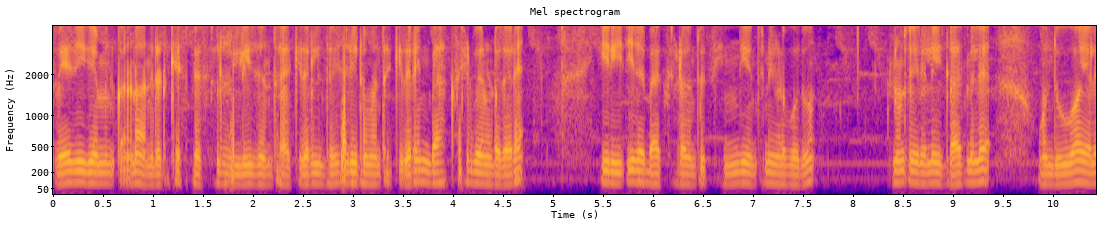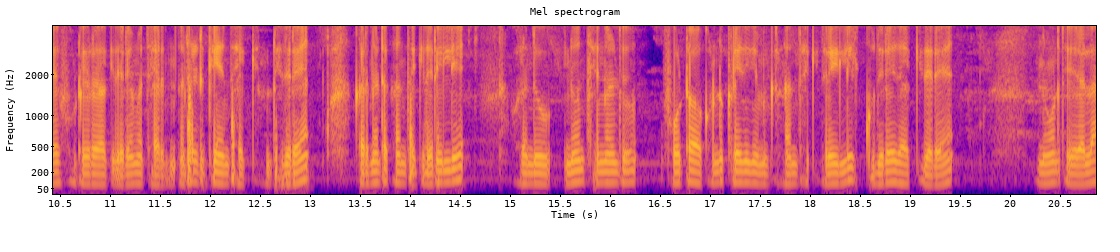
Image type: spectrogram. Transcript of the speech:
crazy gaming Kannada hundred K special release ಅಂತ ಹಾಕಿದ್ದಾರೆ. ಇಲ್ಲಿ ಜೈ ಶ್ರೀರಾಮ್ ಅಂತ ಹಾಕಿದ್ದಾರೆ. ಇನ್ನು ಬ್ಯಾಕ್ ಸೈಡ್ ಬೇರೆ ನೋಡಿದ್ದಾರೆ. ಈ ರೀತಿ ಇದೆ ಬ್ಯಾಕ್ ಸೈಡ್ ಅಂತೂ ಹಿಂದಿ ಅಂತಲೇ ಹೇಳ್ಬೋದು. ನೋಡ್ತಾ ಇರಲಿ ಇದಾದಮೇಲೆ ಒಂದು ಹೂವು ಎಲೆ ಫೋಟೋ ಇರೋ ಹಾಕಿದ್ದಾರೆ. ಮತ್ತು ಹಂಡ್ರೆಡ್ ಕೆ ಅಂತ ಹಾಕಿ ಕರ್ನಾಟಕ ಅಂತ ಹಾಕಿದ್ದಾರೆ. ಇಲ್ಲಿ ಅವರೊಂದು ಇನ್ನೊಂದು ಚಾನಲ್ದು ಫೋಟೋ ಹಾಕ್ಕೊಂಡು ಕ್ರೇಜಿ ಕನ್ನಡ ಅಂತ ಹಾಕಿದ್ದಾರೆ. ಇಲ್ಲಿ ಕುದುರೆದು ಹಾಕಿದ್ದಾರೆ. ನೋಡ್ತಿದ್ದೀರಲ್ಲ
